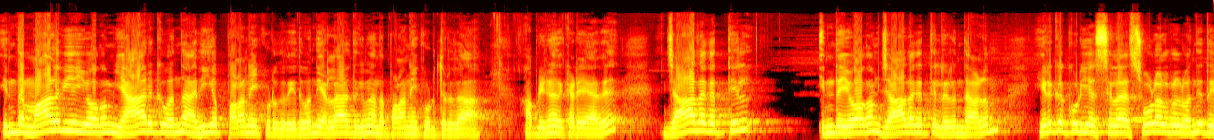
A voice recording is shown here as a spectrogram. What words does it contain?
இந்த மாளவிய யோகம் யாருக்கு வந்து அதிக பலனை கொடுக்குது? இது வந்து எல்லாத்துக்குமே அந்த பலனை கொடுத்துருதா? அப்படின்னா அது கிடையாது. ஜாதகத்தில் இந்த யோகம் ஜாதகத்தில் இருந்தாலும் இருக்கக்கூடிய சில சூழல்கள் வந்து இது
